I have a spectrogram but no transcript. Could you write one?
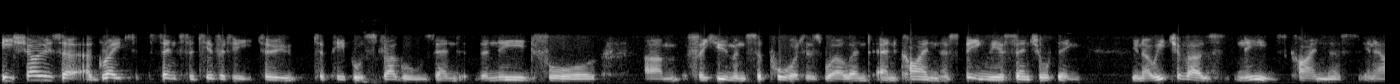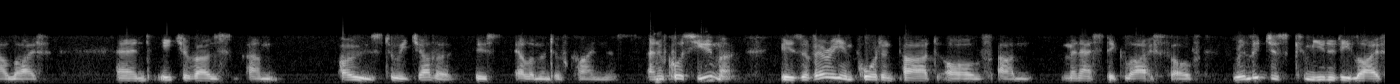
He shows a, a great sensitivity to to people's struggles and the need for um, for human support as well, and, and kindness being the essential thing. You know, each of us needs kindness in our life, and each of us um, owes to each other this element of kindness. And of course, humor is a very important part of um, monastic life, of religious community life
